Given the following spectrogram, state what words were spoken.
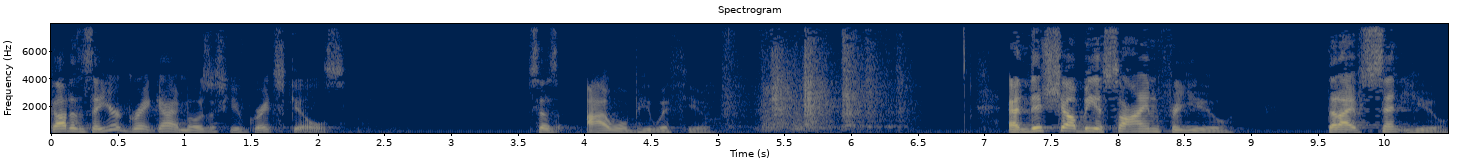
God doesn't say, You're a great guy, Moses. You have great skills. He says, I will be with you. And this shall be a sign for you that I have sent you.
